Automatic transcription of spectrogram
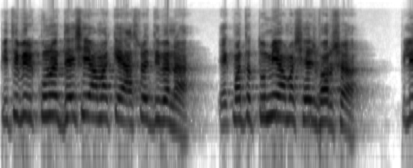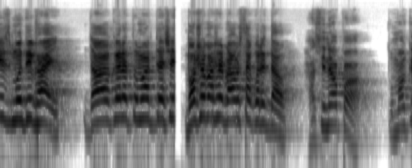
পৃথিবীর কোনো দেশই আমাকে আশ্রয় দিবে না। একমাত্র তুমি আমার শেষ ভরসা। প্লিজ মোদি ভাই, দয়া করে তোমার দেশে বসবাসের ব্যবস্থা করে দাও। হাসিনা আপা, তোমাকে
